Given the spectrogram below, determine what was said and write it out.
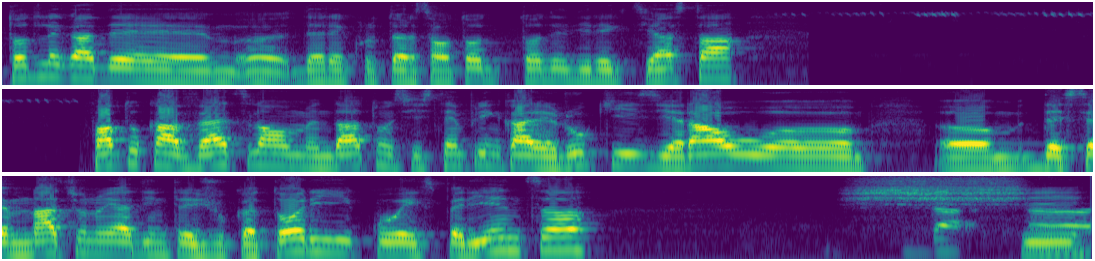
tot legat de, de recrutări sau tot, tot de direcția asta, faptul că aveați la un moment dat un sistem prin care rookies erau uh, uh, desemnați unuia dintre jucătorii cu experiență Da, și... uh,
